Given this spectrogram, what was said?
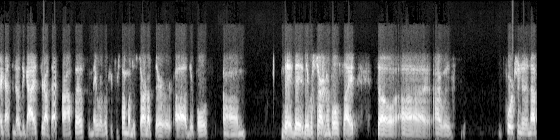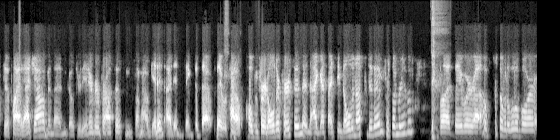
I got to know the guys throughout that process, and they were looking for someone to start up their uh, their Bulls. Um, they, they they were starting a bull site, so uh, I was fortunate enough to apply to that job and then go through the interview process and somehow get it. I didn't think that that they were kind of hoping for an older person, and I guess I seemed old enough to them for some reason. but they were uh, hoping for someone a little more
